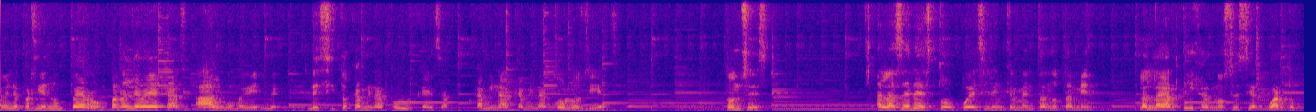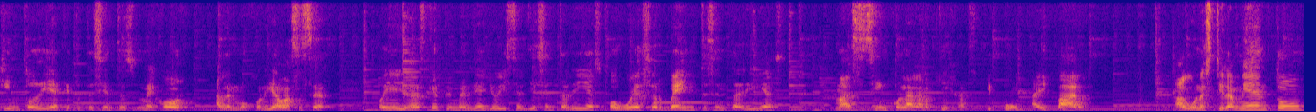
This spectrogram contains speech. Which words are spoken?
me viene persiguiendo un perro, un panal de abejas, algo, necesito caminar por urgencia, caminar, caminar todos los días. Entonces, al hacer esto, puedes ir incrementando también las lagartijas, no sé si al cuarto quinto día que tú te sientes mejor, a lo mejor ya vas a hacer, oye, yo sabes que el primer día yo hice 10 sentadillas o voy a hacer 20 sentadillas más 5 lagartijas y pum, ahí paro. hago un estiramiento,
